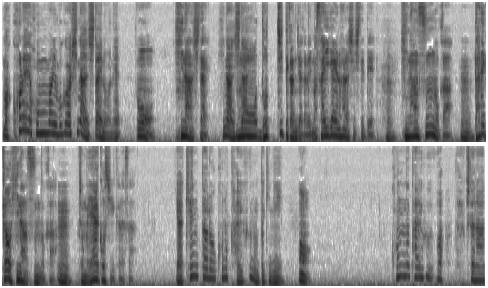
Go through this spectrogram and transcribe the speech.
まあ、これほんまに僕が避難したいのはね、おう避難したい。避難したい。もう、どっちって感じやから、今災害の話してて、うん。避難すんのか、うん。誰かを避難すんのか、うん。ちょ、もうややこしいからさ。いや、ケンタロウこの台風の時に、うん。こんな台風、わ、台風来たなっ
